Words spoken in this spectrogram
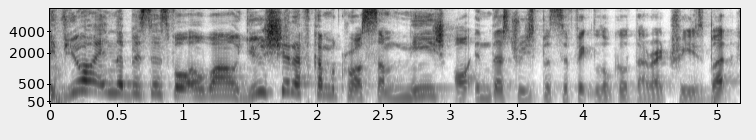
If you are in the business for a while, you should have come across some niche or industry specific local directories, but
